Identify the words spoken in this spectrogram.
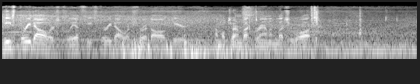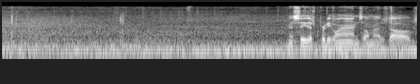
he's three dollars, Cliff. He's three dollars for a dog here. I'm gonna turn back around and let you watch. And see those pretty lines on those dogs.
